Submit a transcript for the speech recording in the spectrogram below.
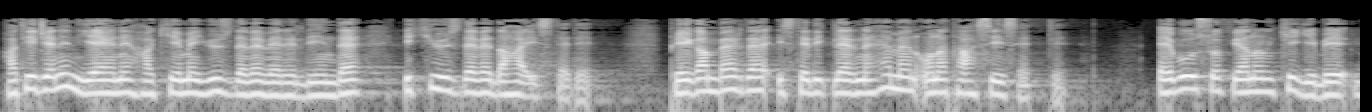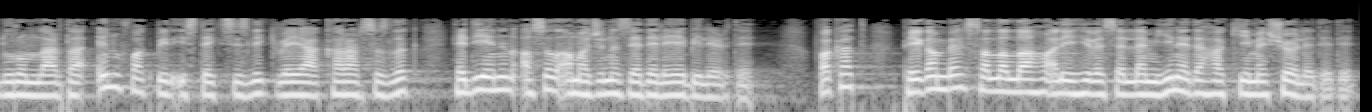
Hatice'nin yeğeni Hakime yüz deve verildiğinde iki yüz deve daha istedi. Peygamber de istediklerini hemen ona tahsis etti. Ebu Sufyan'ınki gibi durumlarda en ufak bir isteksizlik veya kararsızlık hediyenin asıl amacını zedeleyebilirdi. Fakat Peygamber sallallahu aleyhi ve sellem yine de Hakime şöyle dedi.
